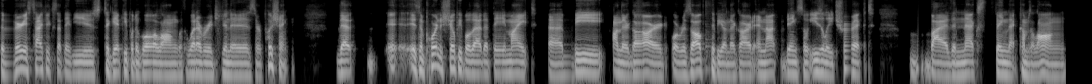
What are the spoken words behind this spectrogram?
the various tactics that they've used to get people to go along with whatever agenda it is they're pushing. That it's important to show people that that they might uh, be on their guard or resolve to be on their guard and not being so easily tricked by the next thing that comes along,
